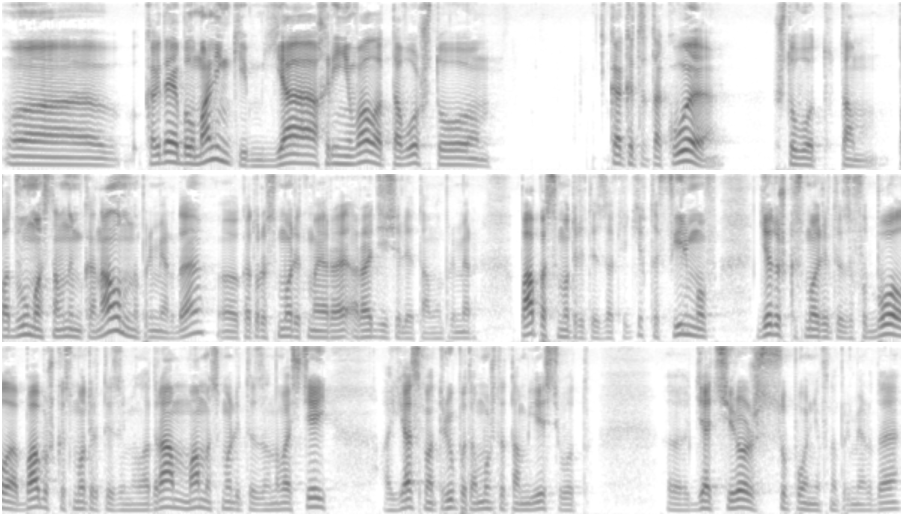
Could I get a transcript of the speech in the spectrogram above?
э, когда я был маленьким, я охреневал от того, что как это такое, что вот там по двум основным каналам, например, да, э, которые смотрят мои родители, там, например, папа смотрит из-за каких-то фильмов, дедушка смотрит из-за футбола, бабушка смотрит из-за мелодрам, мама смотрит из-за новостей, а я смотрю, потому что там есть вот дядь Сереж Супонев, например, да,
